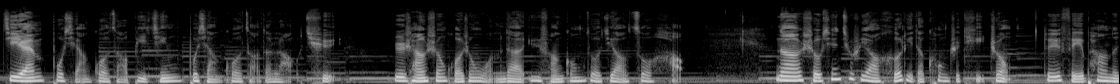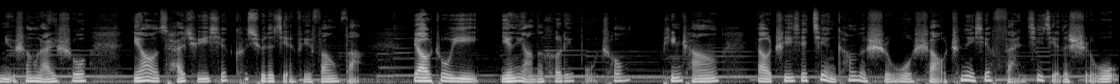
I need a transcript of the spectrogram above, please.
既然不想过早闭经，不想过早的老去，日常生活中我们的预防工作就要做好。那首先就是要合理的控制体重。对于肥胖的女生来说，你要采取一些科学的减肥方法，要注意营养的合理补充。平常要吃一些健康的食物，少吃那些反季节的食物。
